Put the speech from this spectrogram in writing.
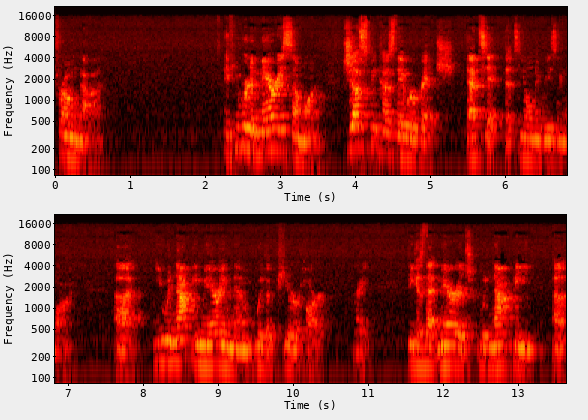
from God. If you were to marry someone just because they were rich, that's it. That's the only reason why. Uh, you would not be marrying them with a pure heart, right? Because that marriage would not be uh,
